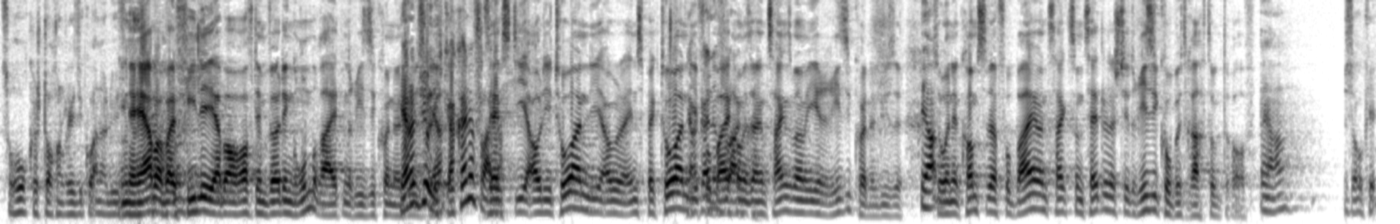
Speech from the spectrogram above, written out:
so hochgestochen, Risikoanalyse. Naja, aber weil viele ja aber auch auf dem Wording rumreiten, Risikoanalyse. Ja, natürlich, ja? gar keine Frage. Selbst die Auditoren die, oder Inspektoren, die vorbeikommen und sagen, zeigen Sie mal Ihre Risikoanalyse. Ja. So, und dann kommst du da vorbei und zeigst so einen Zettel, da steht Risikobetrachtung drauf. Ja, ist okay.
